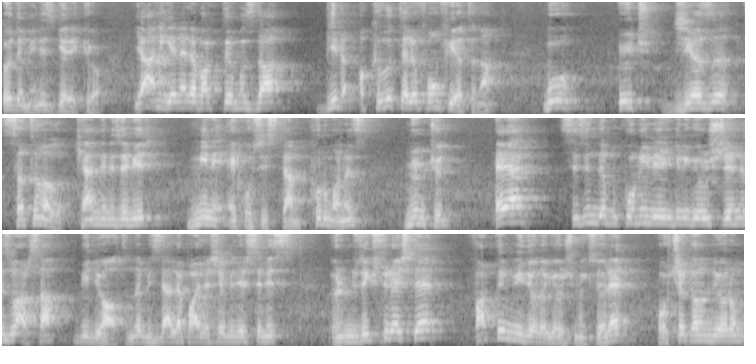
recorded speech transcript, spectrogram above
ödemeniz gerekiyor. Yani genele baktığımızda bir akıllı telefon fiyatına bu 3 cihazı satın alıp kendinize bir mini ekosistem kurmanız mümkün. Eğer sizin de bu konuyla ilgili görüşleriniz varsa video altında bizlerle paylaşabilirsiniz. Önümüzdeki süreçte farklı bir videoda görüşmek üzere. Hoşçakalın diyorum.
